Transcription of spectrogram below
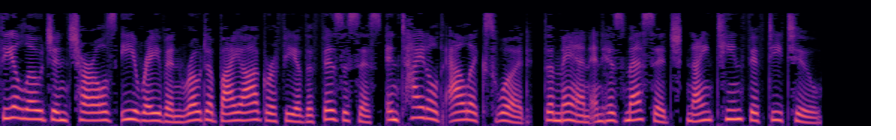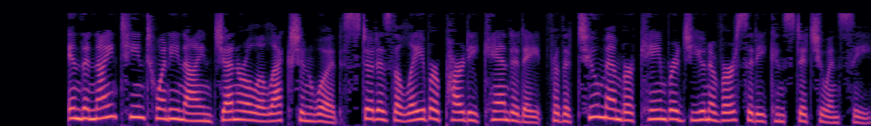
theologian Charles E. Raven wrote a biography of the physicist entitled Alex Wood, The Man and His Message 1952. In the 1929 general election Wood stood as the Labour Party candidate for the two-member Cambridge University constituency,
